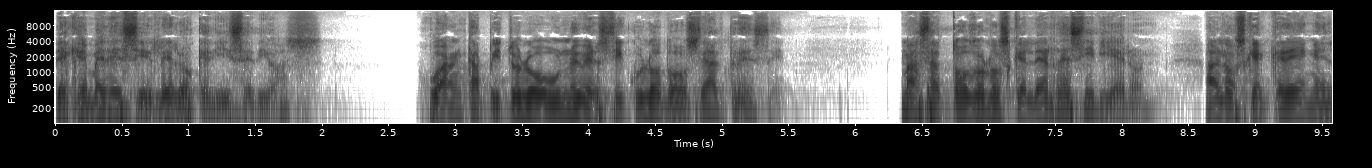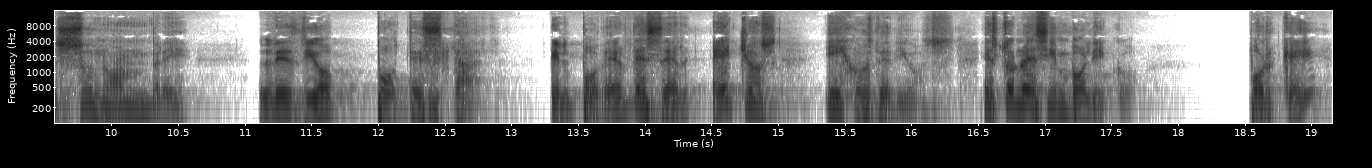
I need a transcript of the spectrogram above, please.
Déjeme decirle lo que dice Dios. Juan capítulo 1 y versículo 12 al 13. Mas a todos los que le recibieron, a los que creen en su nombre, les dio potestad, el poder de ser hechos hijos de Dios. Esto no es simbólico. ¿Por qué?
